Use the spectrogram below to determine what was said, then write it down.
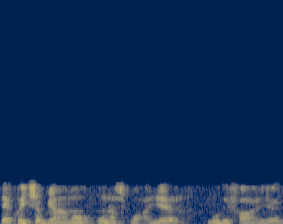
E qui abbiamo una Squire modified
